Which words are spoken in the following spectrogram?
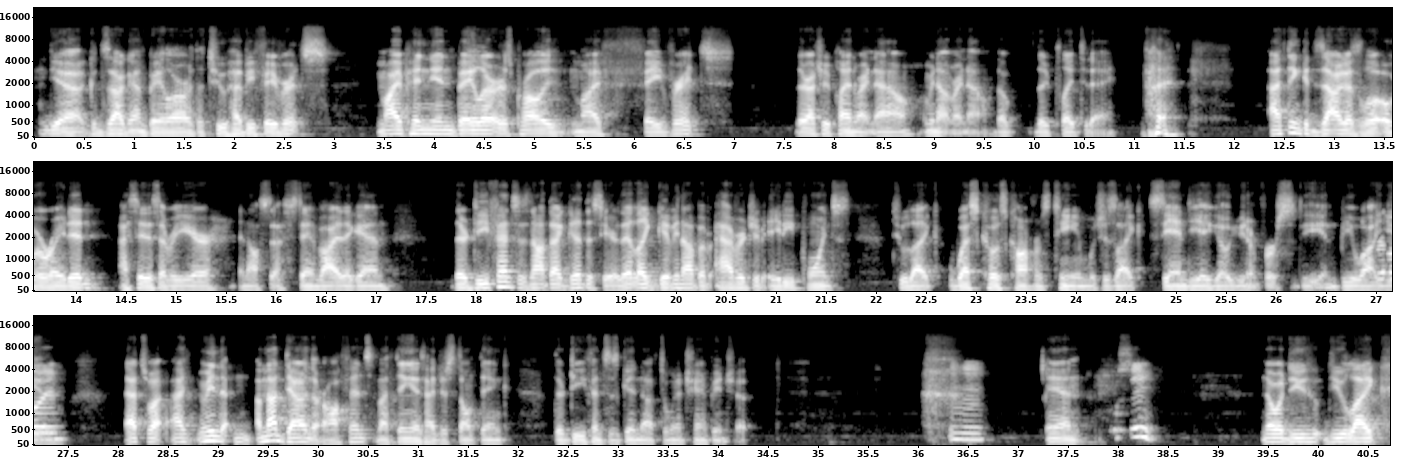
Yeah, Gonzaga and Baylor are the two heavy favorites. In my opinion, Baylor is probably my favorite. They're actually playing right now. I mean, not right now. They they played today, but I think Gonzaga is a little overrated. I say this every year, and I'll stand by it again. Their defense is not that good this year. They're like giving up an average of 80 points to like West Coast Conference team, which is like San Diego University and BYU. Really? That's what I, I mean. I'm not down in their offense. My thing is, I just don't think their defense is good enough to win a championship. Mm-hmm. And we'll see. Noah, do you do you like?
